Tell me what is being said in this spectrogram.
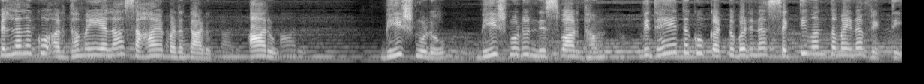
పిల్లలకు అర్థమయ్యేలా సహాయపడతాడు. ఆరు. భీష్ముడు. భీష్ముడు నిస్వార్థం విధేయతకు కట్టుబడిన శక్తివంతమైన వ్యక్తి.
